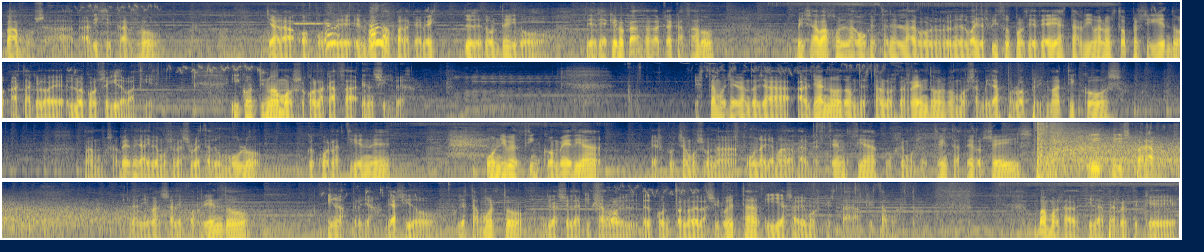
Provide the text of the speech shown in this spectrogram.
Vamos a, a disecarlo. Y ahora os pondré el mapa para que veáis desde dónde he ido desde aquí lo que ha cazado, veis abajo el lago que está en el lago, en el Valle Suizo, pues desde ahí hasta arriba lo estoy persiguiendo hasta que lo he, conseguido batir. Y continuamos con la caza en Silver. Estamos llegando ya al llano donde están los berrendos. Vamos a mirar por los prismáticos. Vamos a ver, mira, ahí vemos una suleta de un mulo. ¿Qué cuerna tiene? Un nivel 5 media escuchamos una, una llamada de advertencia, cogemos el 3006 y disparamos. El animal sale corriendo y no, pero ya, ya ha sido, ya está muerto, ya se le ha quitado el, contorno de la silueta y ya sabemos que está, que está muerto. Vamos a decir a Perrete que,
